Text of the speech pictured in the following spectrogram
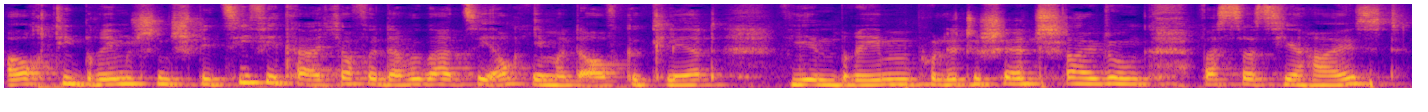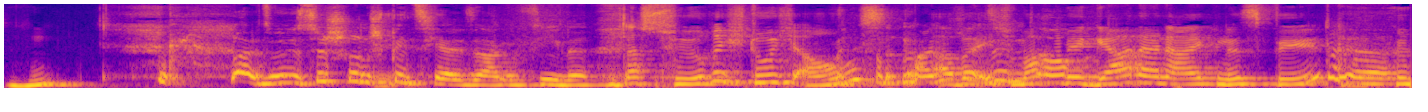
Auch die bremischen Spezifika. Ich hoffe, darüber hat Sie auch jemand aufgeklärt, wie in Bremen politische Entscheidung, was das hier heißt. Mhm. Also es ist schon speziell, sagen viele. Das höre ich durchaus, aber ich mache mir gerne ein eigenes Bild. Ja.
